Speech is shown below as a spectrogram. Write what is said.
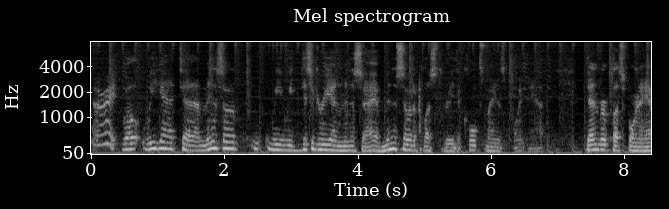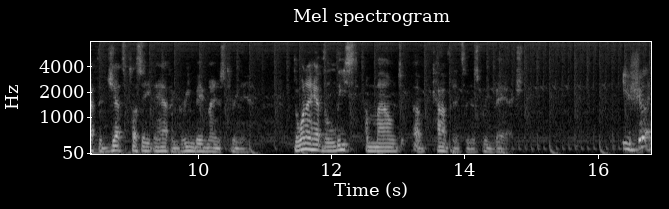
All right. Well, we got uh, Minnesota. We, we disagree on Minnesota. I have Minnesota plus three, the Colts minus point and a half, Denver plus four and a half, the Jets plus eight and a half, and Green Bay minus three and a half. The one I have the least amount of confidence in is Green Bay, actually. You should.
